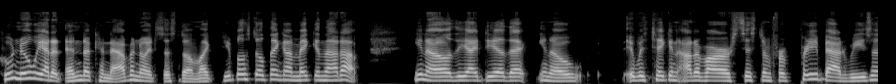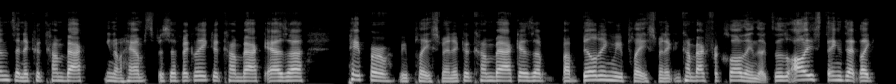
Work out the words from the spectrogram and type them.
who knew we had an endocannabinoid system? Like people still think I'm making that up. You know, the idea that, you know, it was taken out of our system for pretty bad reasons and it could come back, you know, hemp specifically, could come back as a paper replacement. It could come back as a, a building replacement. It can come back for clothing. There's all these things that like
